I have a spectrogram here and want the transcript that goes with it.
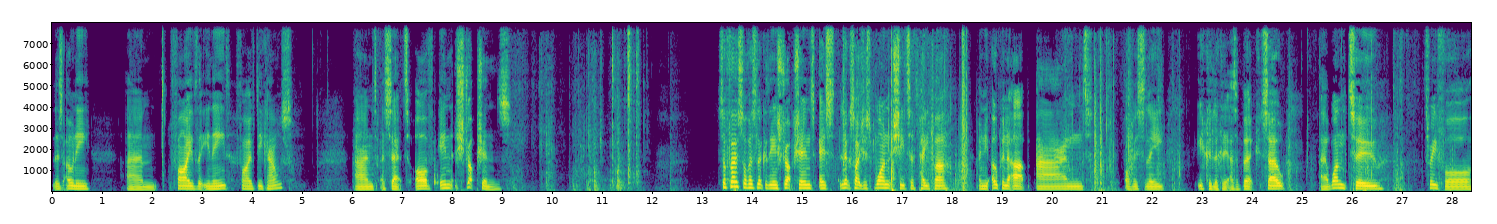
There's only um, five that you need, five decals and a set of instructions. So first off, let's look at the instructions. It looks like just one sheet of paper and you open it up and obviously you could look at it as a book. So uh, one, two, three, four,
